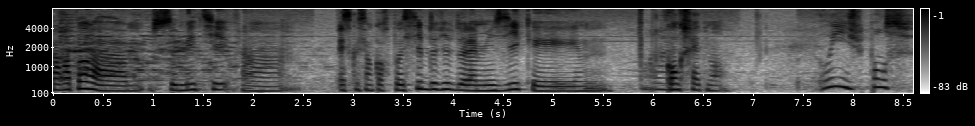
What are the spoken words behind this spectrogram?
Par rapport à ce métier, est-ce que c'est encore possible de vivre de la musique et concrètement? Oui, je pense.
